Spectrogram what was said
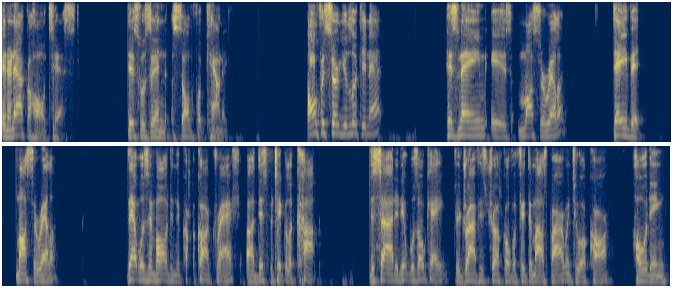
in an alcohol test. This was in Suffolk County. Officer you're looking at, his name is Mozzarella, David Mozzarella, that was involved in the car crash. Uh, this particular cop decided it was okay to drive his truck over 50 miles per hour into a car holding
